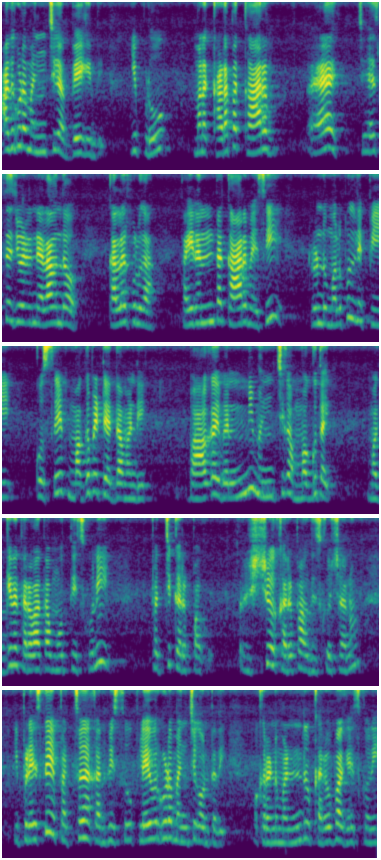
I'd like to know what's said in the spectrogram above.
అది కూడా మంచిగా వేగింది. ఇప్పుడు మన కడప కారం ఏ చేస్తే చూడండి ఎలా ఉందో కలర్ఫుల్గా పైనంతా కారం వేసి రెండు మలుపులు తిప్పి కొద్దిసేపు మగ్గబెట్టేద్దామండి. బాగా ఇవన్నీ మంచిగా మగ్గుతాయి. మగ్గిన తర్వాత మూత తీసుకొని పచ్చి కరివేపాకు ఫ్రెష్గా కరివేపాకు తీసుకొచ్చాను. ఇప్పుడు వేస్తే పచ్చగా కనిపిస్తూ ఫ్లేవర్ కూడా మంచిగా ఉంటుంది. ఒక రెండు మండలు కరివేపాకు వేసుకొని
